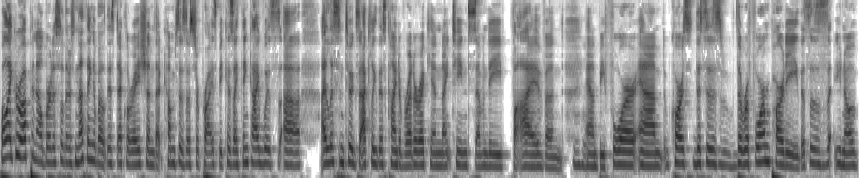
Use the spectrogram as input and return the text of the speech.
Well, I grew up in Alberta, so there's nothing about this declaration that comes as a surprise because I think I was, uh, I listened to exactly this kind of rhetoric in 1975 and, mm-hmm. and before. And of course, this is the Reform Party. This is, you know,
